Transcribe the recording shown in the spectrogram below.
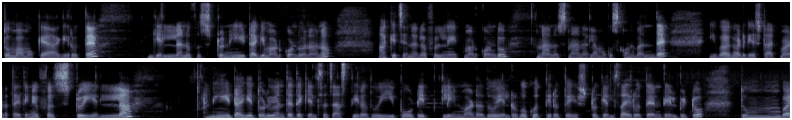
ತುಂಬ ಮುಖ್ಯ ಆಗಿರುತ್ತೆ. ಎಲ್ಲನೂ ಫಸ್ಟು ನೀಟಾಗಿ ಮಾಡಿಕೊಂಡು ನಾನು ಆ ಕಿಚನೆಲ್ಲ ಫುಲ್ ನೀಟ್ ಮಾಡಿಕೊಂಡು ನಾನು ಸ್ನಾನ ಎಲ್ಲ ಮುಗಿಸ್ಕೊಂಡು ಬಂದೆ. ಇವಾಗ ಅಡುಗೆ ಸ್ಟಾರ್ಟ್ ಮಾಡ್ತಾಯಿದ್ದೀನಿ ಫಸ್ಟು ಎಲ್ಲ ನೀಟಾಗಿ ತೊಳೆಯುವಂಥದ್ದೇ ಕೆಲಸ ಜಾಸ್ತಿ ಇರೋದು. ಈ ಬೋಟಿ ಕ್ಲೀನ್ ಮಾಡೋದು ಎಲ್ರಿಗೂ ಗೊತ್ತಿರುತ್ತೆ ಎಷ್ಟು ಕೆಲಸ ಇರುತ್ತೆ ಅಂತ ಹೇಳ್ಬಿಟ್ಟು ತುಂಬಾ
